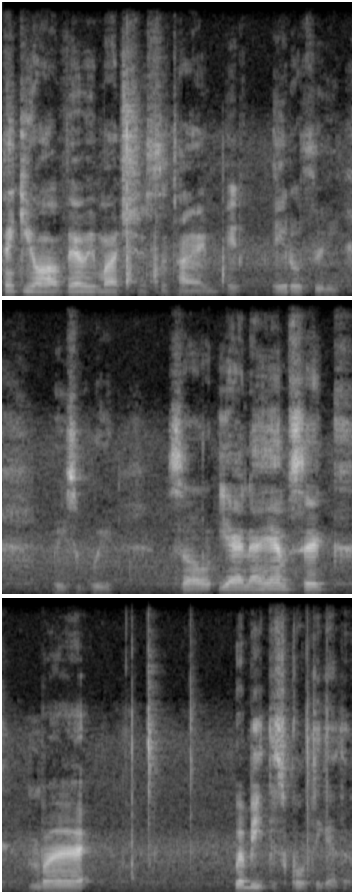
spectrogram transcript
thank you all very much. It's the time 8 803 basically. So yeah, and I am sick, but we'll beat this cold together.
